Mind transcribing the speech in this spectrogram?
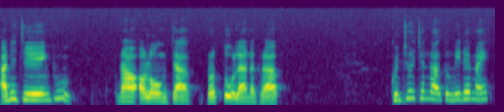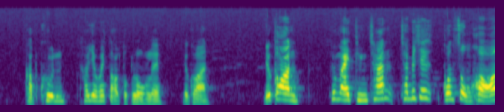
อันที่จริงพวกเราเอาลงจากรถตู้แล้วนะครับ คุณช่วยฉันวางตรงนี้ได้ไหม ขอบคุณเขายังไม่ตอบตกลงเลย เดี๋ยวก่อน เดี๋ยวก่อนเพื่อหมายถึงฉัน ฉันไม่ใช่คนส่งของ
